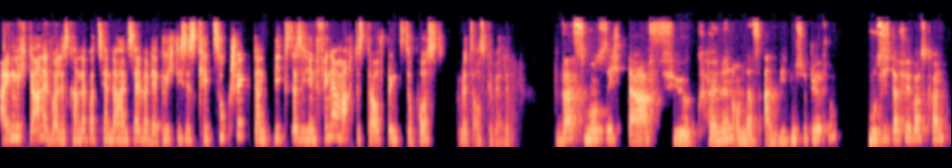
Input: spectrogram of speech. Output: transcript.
Eigentlich gar nicht, weil es kann der Patient daheim selber. Der kriegt dieses Kit zugeschickt, dann biegst er sich in den Finger, macht es drauf, bringt es zur Post, wird es ausgewertet. Was muss ich dafür können, um das anbieten zu dürfen? Muss ich dafür was können?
